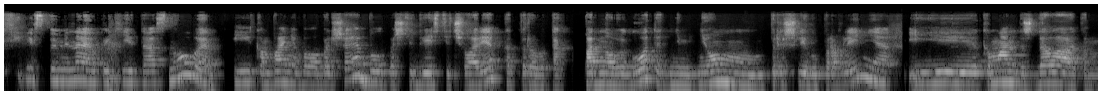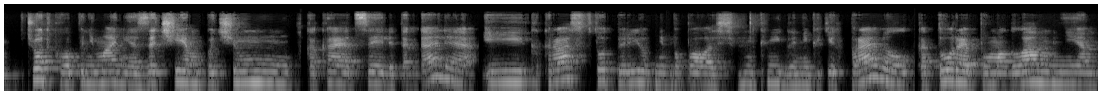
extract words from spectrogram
и вспоминаю какие-то основы, и компания была большая, было почти 200 человек, которые вот так под Новый год одним днем пришли в управление, и команда ждала там четкого понимания, зачем, почему, какая цель и так далее. И как раз в тот период мне попалась книга «Никаких правил», которая помогла мне,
